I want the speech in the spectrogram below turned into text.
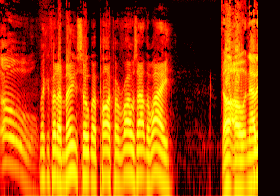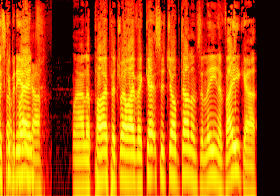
Oh. Looking for the moonsault, but Piper rolls out the way. Uh oh. Now this could be the Vega. end. Well, the Piper driver gets the job done on Zelina Vega.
